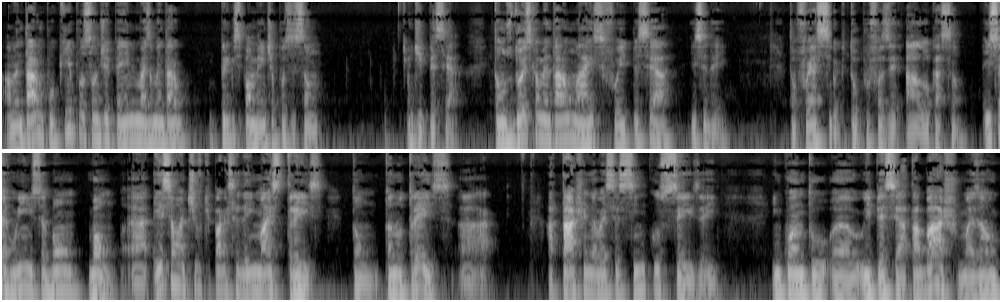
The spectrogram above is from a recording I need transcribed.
aumentaram um pouquinho a posição de IPM, mas aumentaram principalmente a posição de IPCA. Então, os dois que aumentaram mais foi IPCA e CDI. Então, foi assim optou por fazer a alocação. Isso é ruim? Isso é bom? Bom, uh, esse é um ativo que paga CDI mais 3. Então, estando 3, uh, a taxa ainda vai ser 5, 6 aí. Enquanto uh, o IPCA está baixo, mas é um,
